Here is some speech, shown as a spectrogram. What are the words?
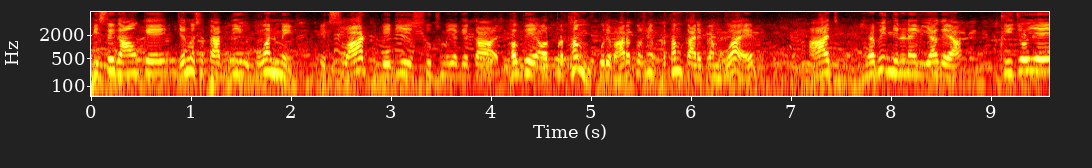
पिछले गाँव के जन्म शताब्दी उपवन में एक स्वाट वेदीय सूक्ष्म यज्ञ का भव्य और प्रथम, पूरे भारतवर्ष में प्रथम कार्यक्रम हुआ है। आज यह भी निर्णय लिया गया कि जो ये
